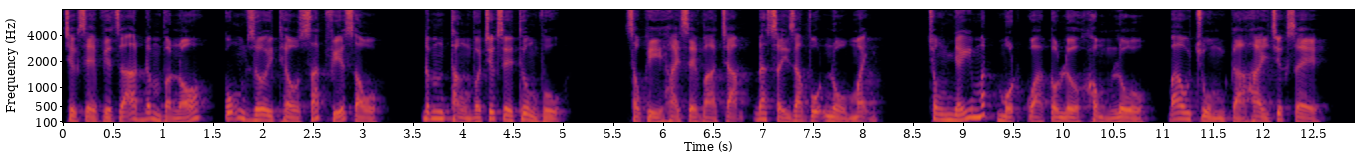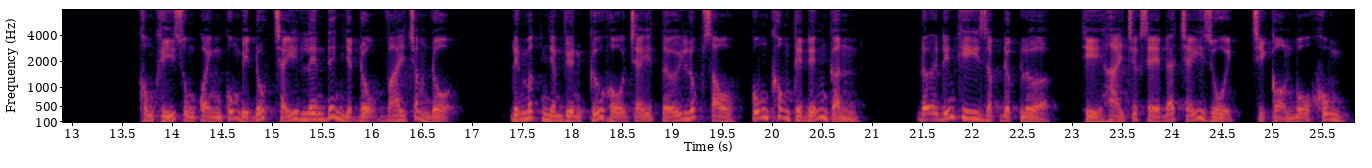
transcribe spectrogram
chiếc xe Việt giã đâm vào nó cũng rơi theo sát phía sau, đâm thẳng vào chiếc xe thương vụ. Sau khi hai xe va chạm đã xảy ra vụ nổ mạnh, trong nháy mắt một quả cầu lửa khổng lồ bao trùm cả hai chiếc xe. Không khí xung quanh cũng bị đốt cháy lên đến nhiệt độ vài trăm độ. Đến mức nhân viên cứu hộ chạy tới lúc sau cũng không thể đến gần. Đợi đến khi dập được lửa thì hai chiếc xe đã cháy rụi, chỉ còn bộ khung.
